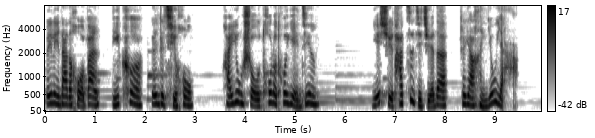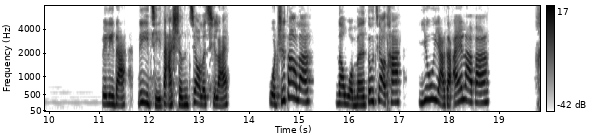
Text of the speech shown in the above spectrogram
贝琳达的伙伴迪克跟着起哄，还用手托了托眼镜。也许他自己觉得这样很优雅。贝琳达立即大声叫了起来：“我知道了，那我们都叫她优雅的艾拉吧。”哈，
